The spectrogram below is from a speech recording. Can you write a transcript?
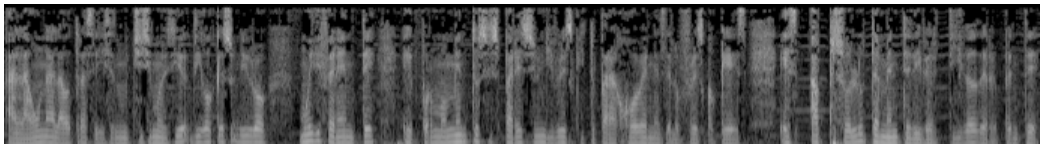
a la una a la otra se dicen muchísimo. Digo que es un libro muy diferente, eh, por momentos es, parece un libro escrito para jóvenes de lo fresco que es. Es absolutamente divertido, de repente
